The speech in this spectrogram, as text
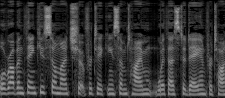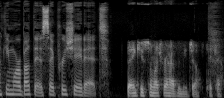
Well, Robin, thank you so much for taking some time with us today and for talking more about this. I appreciate it. Thank you so much for having me, Jill. Take care.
